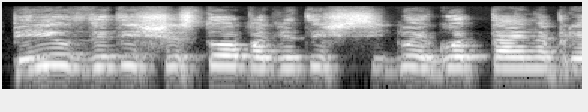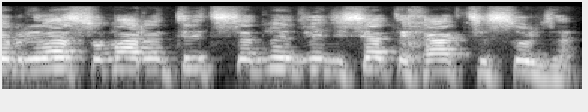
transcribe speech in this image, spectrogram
в период с 2006 по 2007 год тайно приобрела суммарно 31,2 акций Сульза,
